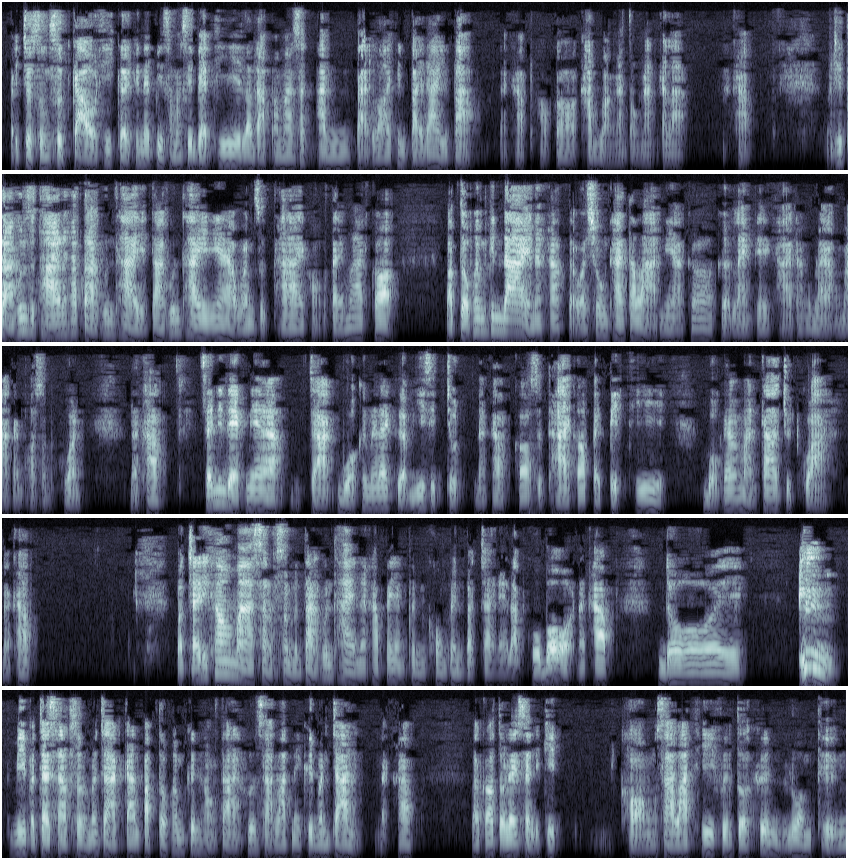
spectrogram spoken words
ไปจุดสูงสุดเก่าที่เกิดขึ้นในปี 2011 ที่ระดับประมาณสักพันแปดร้อยขึ้นไปได้หรือเปล่านะครับเขาก็คาดหวังกันตรงนั้นกันละ มาที่ตลาดหุ้นสุดท้ายนะครับตลาดหุ้นไทยตลาดหุ้นไทยเนี่ยวันสุดท้ายของไตรมาสก็ปรับตัวเพิ่มขึ้นได้นะครับ แต่ว่าช่วงท้ายตลาดเนี่ยก็เกิดแรงเทขายทางกำไรออกมากันพอสมควรนะครับเซ็นดีเด็กเนี่ยจากบวกขึ้นมาได้เกือบ 20 จุดนะครับ ก็สุดท้ายก็ไปปิดที่บวกได้ประมาณ 9 จุดกว่านะครับ ปัจจัยที่เข้ามาสนับสนุนตลาดหุ้นไทยนะครับ ก็ยังเป็นคงเป็นปัจจัยในระดับ global นะครับ โดยมีปัจจัยสนับสนุนมาจากการปรับตัวเพิ่มขึ้นของตลาดหุ้นสหรัฐในคืนวันจันทร์นะครับ แล้วก็ตัวเลขเศรษฐกิจของสหรัฐที่ฟื้นตัวขึ้น รวมถึง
